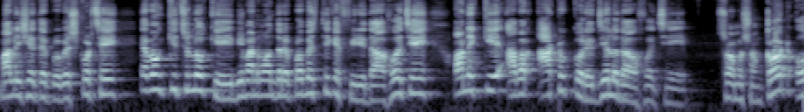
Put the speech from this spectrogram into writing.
মালয়েশিয়াতে প্রবেশ করছে এবং কিছু লোককে বিমানবন্দরে প্রবেশ থেকে ফিরিয়ে দেওয়া হয়েছে। অনেককে আবার আটক করে জেলে দেওয়া হয়েছে। শ্রম সংকট ও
